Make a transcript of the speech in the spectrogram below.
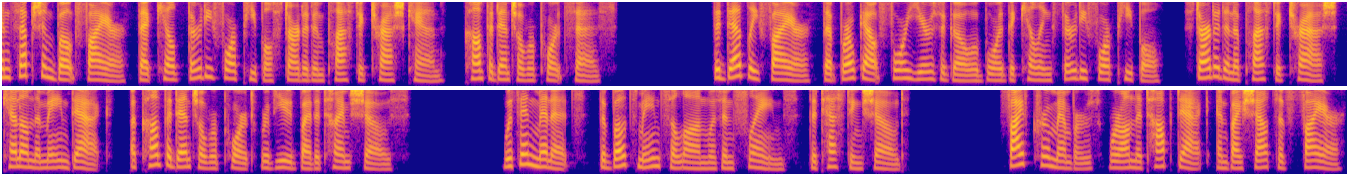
Conception boat fire that killed 34 people started in plastic trash can, confidential report says. The deadly fire that broke out four years ago aboard the killing 34 people started in a plastic trash can on the main deck, a confidential report reviewed by the Times shows. Within minutes, the boat's main salon was in flames, the testing showed. Five crew members were on the top deck and by shouts of fire.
